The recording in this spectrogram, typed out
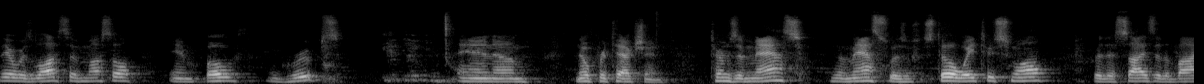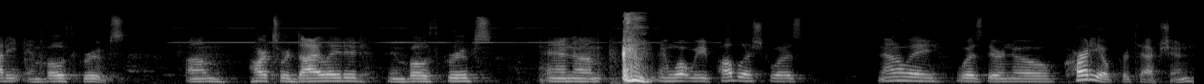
there was loss of muscle in both groups and um, no protection. In terms of mass, the mass was still way too small for the size of the body in both groups. Um, hearts were dilated in both groups. And, um, and what we published was not only was there no cardioprotection,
